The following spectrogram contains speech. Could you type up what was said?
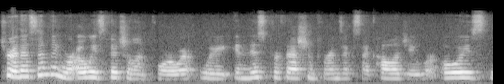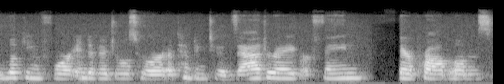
Sure, that's something we're always vigilant for. We're, we, in this profession, forensic psychology, we're always looking for individuals who are attempting to exaggerate or feign their problems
